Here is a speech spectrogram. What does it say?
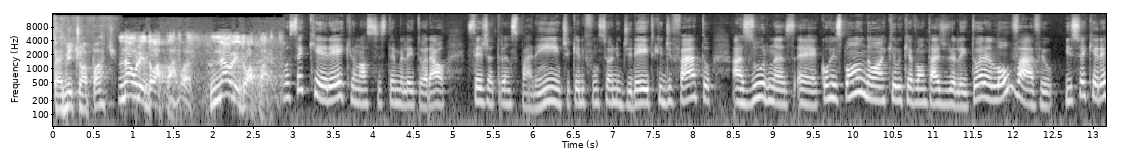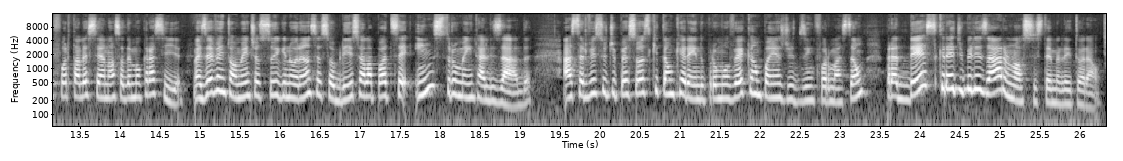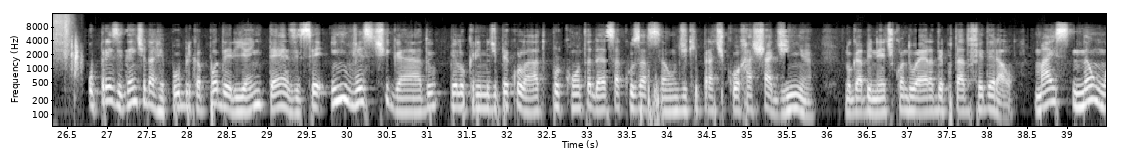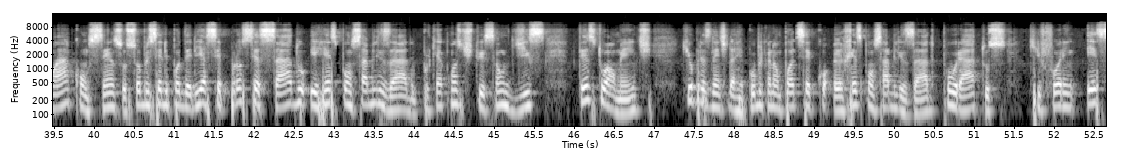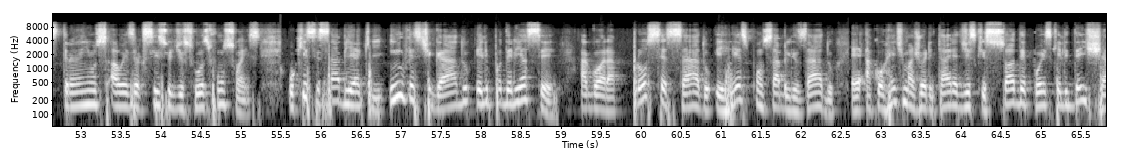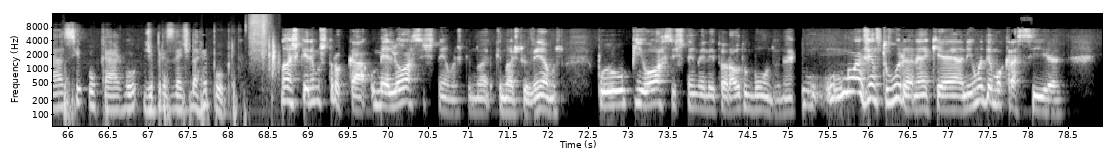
Permite uma parte? Não lhe dou a parte. Não lhe dou a parte. Você querer que o nosso sistema eleitoral seja transparente, que ele funcione direito, que de fato as urnas é, correspondam àquilo que é vontade do eleitor é louvável. Isso é querer fortalecer a nossa democracia. Mas eventualmente a sua ignorância sobre isso ela pode ser instrumentalizada a serviço de pessoas que estão querendo promover campanhas de desinformação para descredibilizar o nosso sistema eleitoral. O presidente da República poderia, em tese, ser investigado pelo crime de peculato por conta dessa acusação de que praticou rachadinha no gabinete quando era deputado federal. Mas não há consenso sobre se ele poderia ser processado e responsabilizado, porque a Constituição diz textualmente que o presidente da República não pode ser responsabilizado por atos que forem estranhos ao exercício de suas funções. O que se sabe é que investigado ele poderia ser. Agora, processado e responsabilizado, é, a corrente majoritária diz que só depois que ele deixasse o cargo de presidente da República. Nós queremos trocar o melhor sistema que nós, que nós tivemos por o pior sistema eleitoral do mundo, né? Uma aventura, né? Que é nenhuma democracia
